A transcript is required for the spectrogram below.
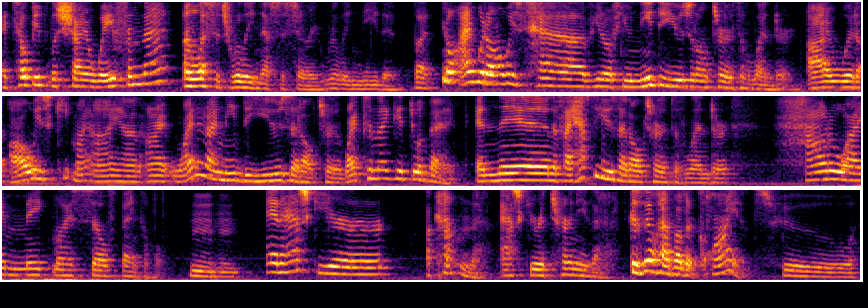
I tell people to shy away from that unless it's really necessary, really needed. But, you know, I would always have, you know, if you need to use an alternative lender, I would always keep my eye on, all right, why did I need to use that alternative? Why couldn't I get to a bank? And then if I have to use that alternative lender, how do I make myself bankable? Mm-hmm. And ask your accountant that, ask your attorney that, because they'll have other clients who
